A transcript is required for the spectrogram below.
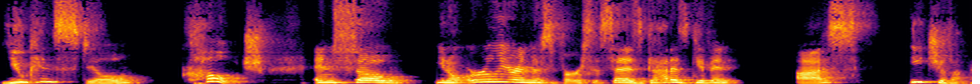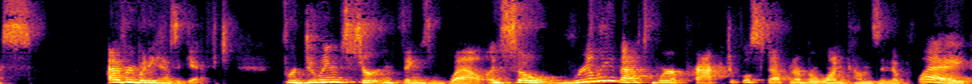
you can still coach. And so, you know, earlier in this verse, it says God has given us, each of us, everybody has a gift for doing certain things well. And so, really, that's where practical step number one comes into play.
